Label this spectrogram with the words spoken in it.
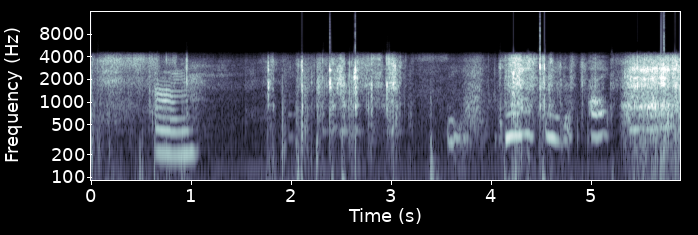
um, see, can you see this pack?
